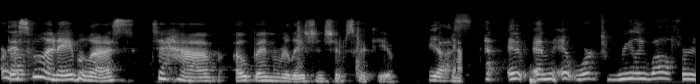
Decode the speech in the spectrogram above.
or this not. will enable us to have open relationships with you. Yes, yeah. it, and it worked really well for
